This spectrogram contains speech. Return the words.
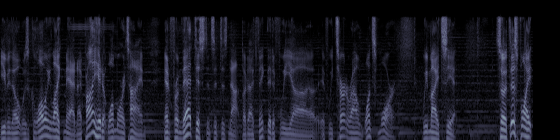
Even though it was glowing like mad. And I probably hit it one more time, and from that distance it does not. But I think that if we uh, if we turn around once more, we might see it. So at this point,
